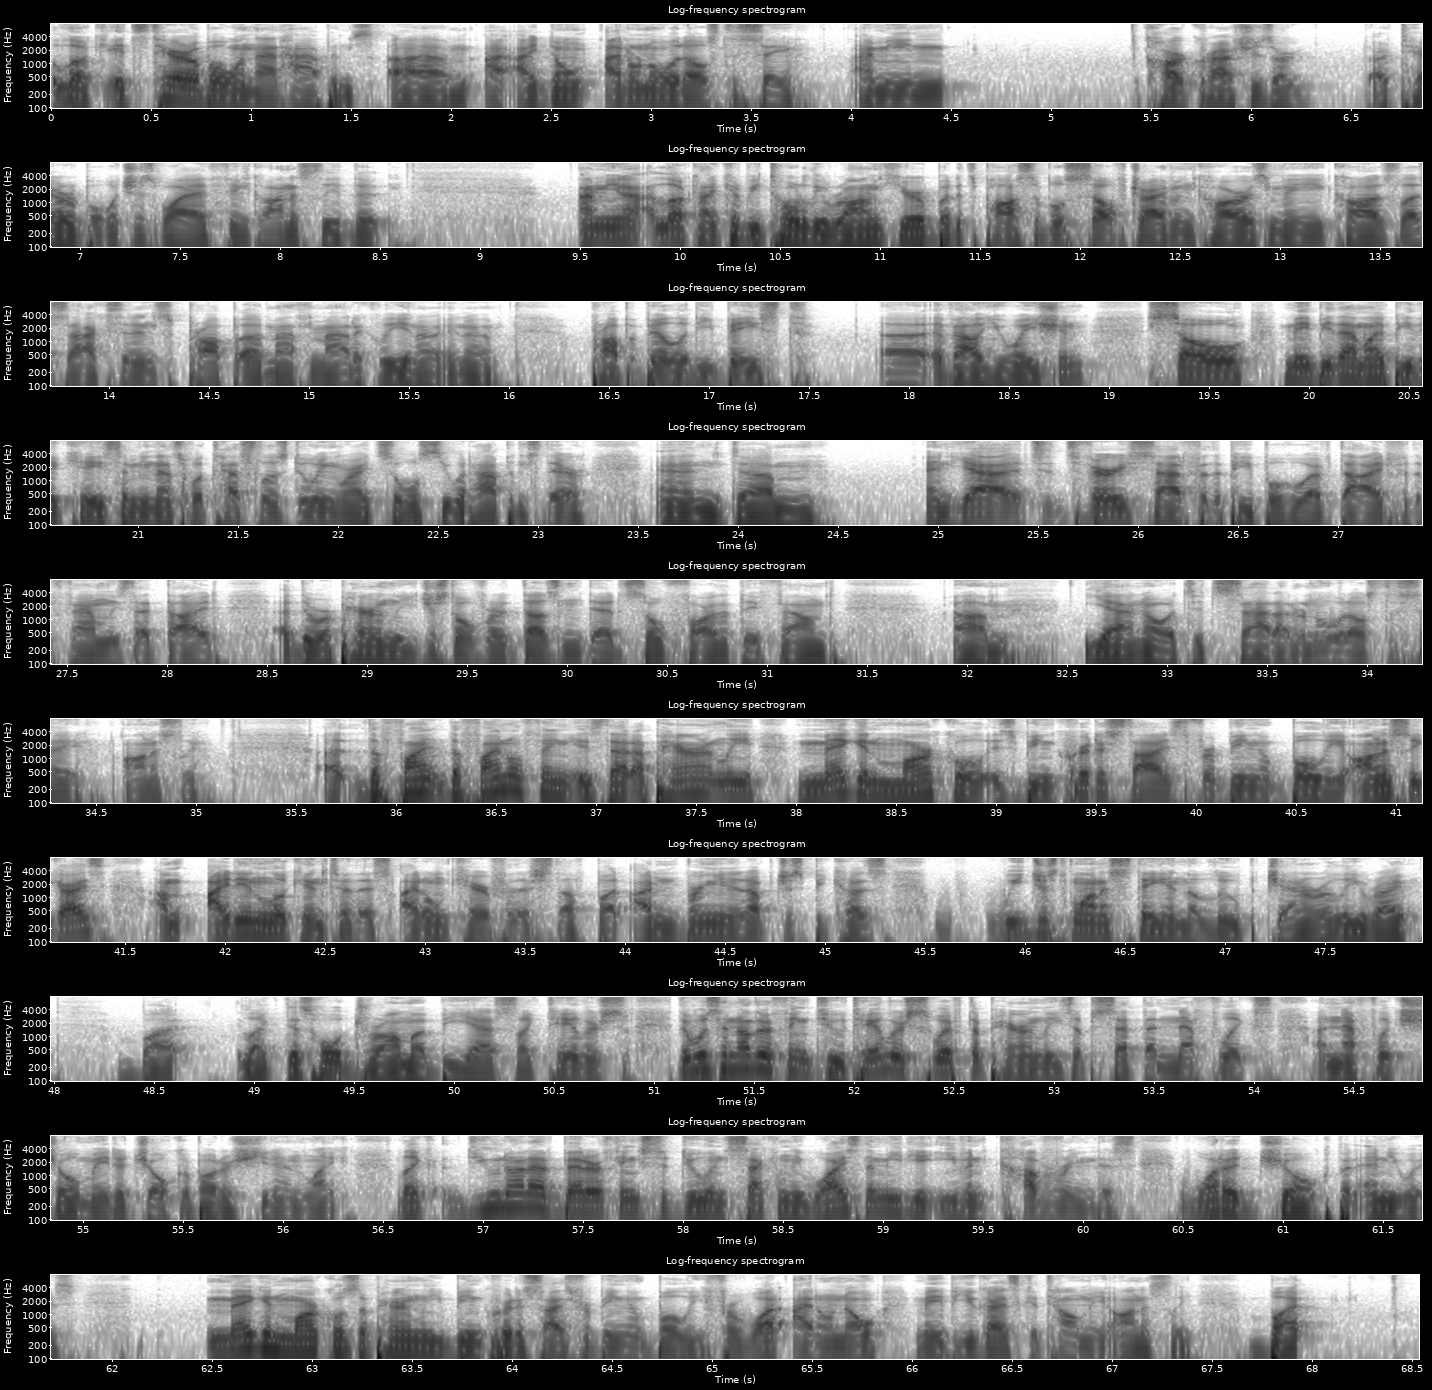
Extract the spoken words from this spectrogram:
look, it's terrible when that happens. Um, I, I don't I don't know what else to say. I mean, car crashes are are terrible, which is why I think honestly that. I mean, look, I could be totally wrong here, but it's possible self-driving cars may cause less accidents, prop uh, mathematically in a in a probability-based uh, evaluation. So maybe that might be the case. I mean, that's what Tesla's doing, right? So we'll see what happens there. And um, and yeah, it's it's very sad for the people who have died, for the families that died. Uh, there were apparently just over a dozen dead so far that they found. Um, yeah, no, it's it's sad. I don't know what else to say, honestly. Uh, the fi- the final thing is that apparently Meghan Markle is being criticized for being a bully. Honestly, guys, I'm, I didn't look into this. I don't care for this stuff, but I'm bringing it up just because we just want to stay in the loop generally, right? But like this whole drama BS. Like Taylor, there was another thing too. Taylor Swift apparently is upset that Netflix, a Netflix show, made a joke about her she didn't like. Like, do you not have better things to do? And secondly, why is the media even covering this? What a joke. But anyways. Meghan Markle's apparently being criticized for being a bully. For what? I don't know. Maybe you guys could tell me, honestly. But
